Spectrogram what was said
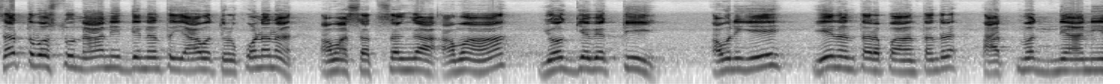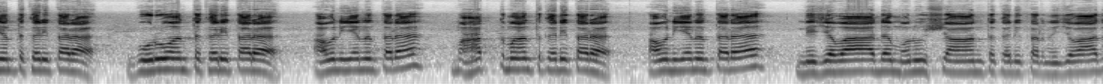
ಸತ್ ವಸ್ತು ನಾನಿದ್ದೇನೆ ಅಂತ ಯಾವ ತಿಳ್ಕೊಂಡನ? ಅವ ಸತ್ಸಂಗ, ಅವ ಯೋಗ್ಯ ವ್ಯಕ್ತಿ. ಅವನಿಗೆ ಏನಂತಾರಪ್ಪ ಅಂತಂದ್ರೆ ಆತ್ಮಜ್ಞಾನಿ ಅಂತ ಕರೀತಾರ, ಗುರು ಅಂತ ಕರೀತಾರ ಅವನಿಗೇನಂತಾರ ಮಹಾತ್ಮ ಅಂತ ಕರೀತಾರ ಅವನಿಗೇನಂತಾರ ನಿಜವಾದ ಮನುಷ್ಯ ಅಂತ ಕರೀತಾರೆ, ನಿಜವಾದ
